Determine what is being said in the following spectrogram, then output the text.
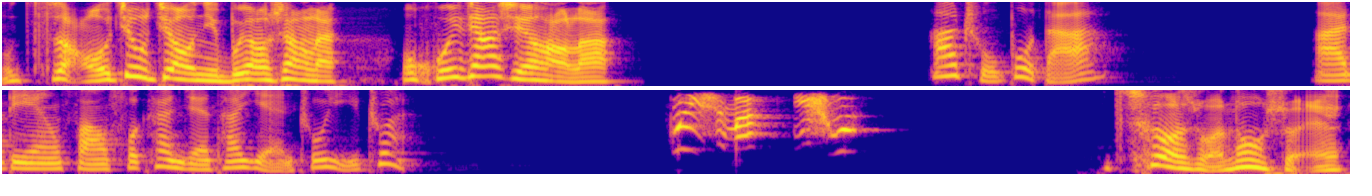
我早就叫你不要上来，我回家写好了。阿楚不答，阿定仿佛看见他眼珠一转。为什么？你说。厕所漏水，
